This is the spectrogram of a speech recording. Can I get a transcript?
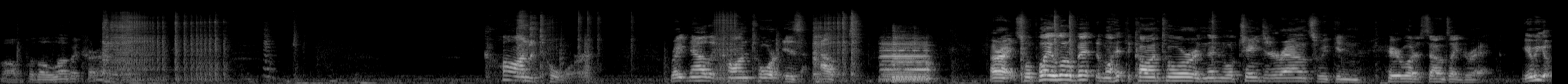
well, for the love of Christ. Contour. Right now the contour is out. All right, so we'll play a little bit, then we'll hit the contour, and then we'll change it around so we can hear what it sounds like direct. Here we go.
